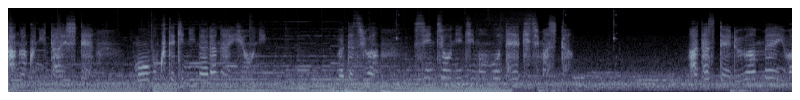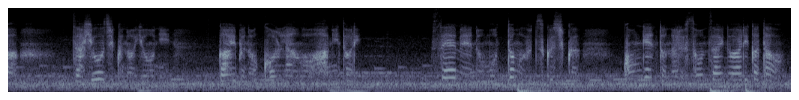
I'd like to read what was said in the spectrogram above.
科学に対して盲目的にならないように。私は慎重に疑問を提起しました。果たしてルアン・メイは座標軸のように外部の混乱を剥ぎ取り生命の最も美しく根源となる存在のあり方を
